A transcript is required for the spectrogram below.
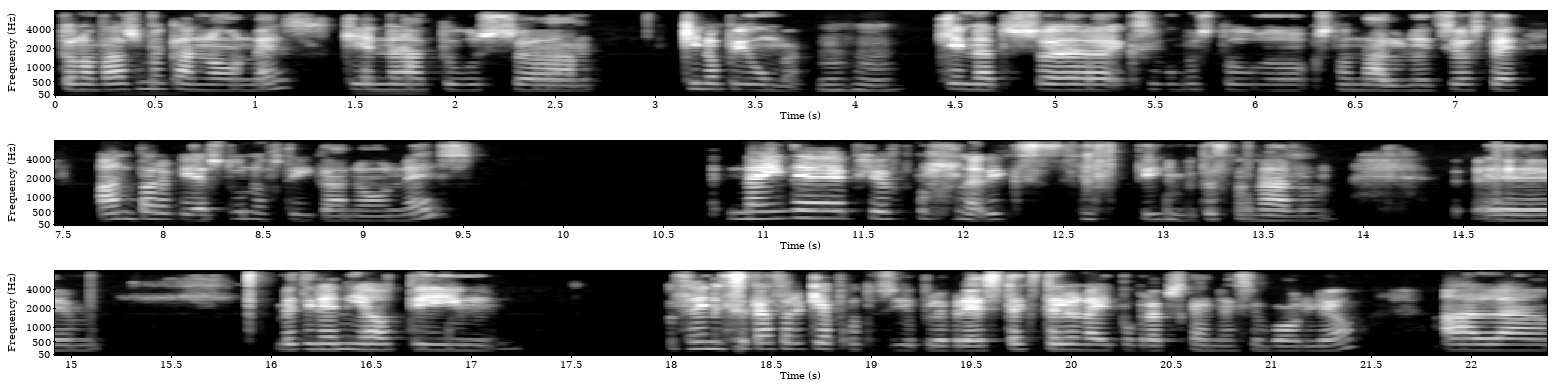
το να βάζουμε κανόνες και να τους uh, κοινοποιούμε και να τους uh, εξηγούμε στο, στον άλλον, έτσι ώστε αν παραβιαστούν αυτοί οι κανόνες, να είναι πιο εύκολο να ρίξεις την ευθύνη μετά στον άλλον. Ε, με την έννοια ότι θα είναι ξεκάθαρο και από τις δύο πλευρές. Εντάξει, θέλω να υπογράψει κανένα συμβόλαιο, αλλά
